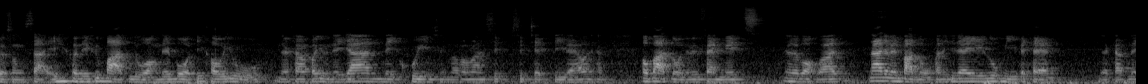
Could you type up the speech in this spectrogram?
ผื่อสงสัยคนนี้คือบาทหลวงในโบสถ์ที่เขาอยู่นะครับเขาอยู่ในย่านในควีนส์มาประมาณ 10 17 ปีแล้วนะครับเพราะบาทหลวงจะเป็นแฟนเมตส์ก็เลยบอกว่าน่าจะเป็นบาทหลวงคนที่ได้ลูกนี้ไปแทนนะครับใน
